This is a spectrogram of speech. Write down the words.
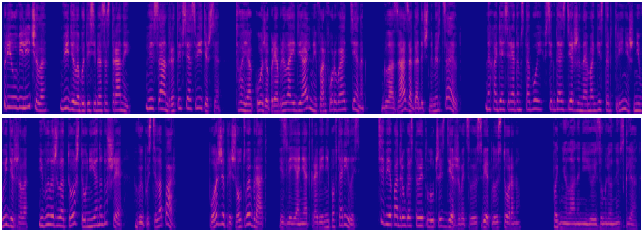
Преувеличила? Видела бы ты себя со стороны. Висандра, ты вся светишься. Твоя кожа приобрела идеальный фарфоровый оттенок. Глаза загадочно мерцают. Находясь рядом с тобой, всегда сдержанная магистр Триниш не выдержала и выложила то, что у нее на душе, выпустила пар. Позже пришел твой брат. Излияние откровений повторилось. Тебе, подруга, стоит лучше сдерживать свою светлую сторону. Подняла на нее изумленный взгляд.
